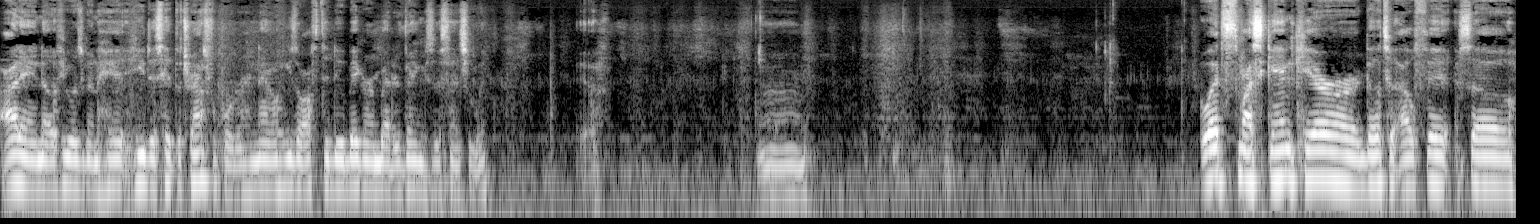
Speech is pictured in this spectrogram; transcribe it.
I didn't know if he was going to hit. He just hit the transfer portal, and now he's off to do bigger and better things, essentially. Yeah. Um, what's my skincare or go-to outfit? So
